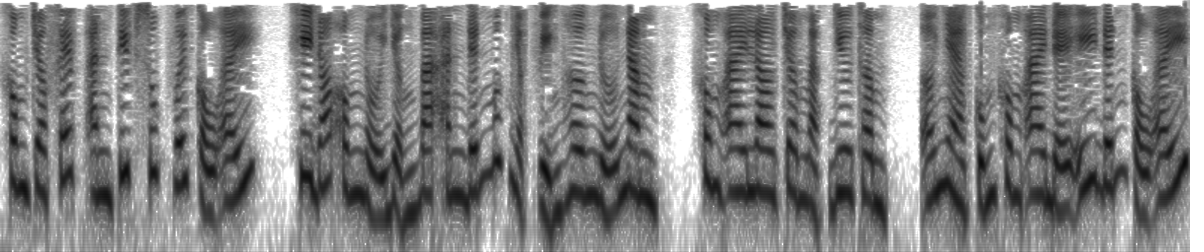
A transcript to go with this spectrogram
không cho phép anh tiếp xúc với cậu ấy, khi đó ông nội giận ba anh đến mức nhập viện hơn nửa năm, không ai lo cho mặt dư thâm, ở nhà cũng không ai để ý đến cậu ấy,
